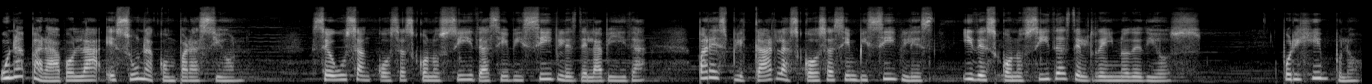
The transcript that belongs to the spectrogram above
Una parábola es una comparación. Se usan cosas conocidas y visibles de la vida para explicar las cosas invisibles y desconocidas del reino de Dios. Por ejemplo,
